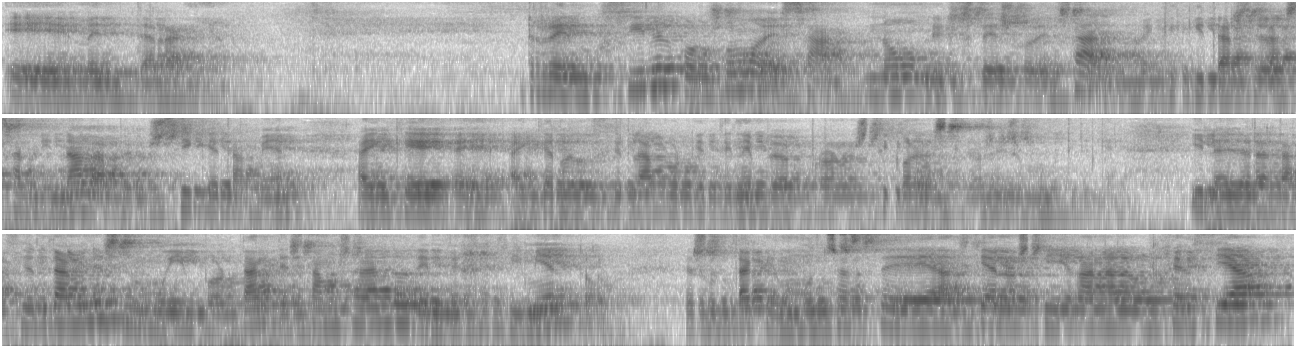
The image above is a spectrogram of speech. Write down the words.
eh, mediterránea. Reducir el consumo de sal, no un exceso de sal, no hay que quitarse la sal ni nada, pero sí que también hay que, eh, hay que reducirla porque tiene peor pronóstico en la esclerosis múltiple. Y la hidratación también es muy importante, estamos hablando de envejecimiento. Resulta que muchos eh, ancianos que llegan a la urgencia,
